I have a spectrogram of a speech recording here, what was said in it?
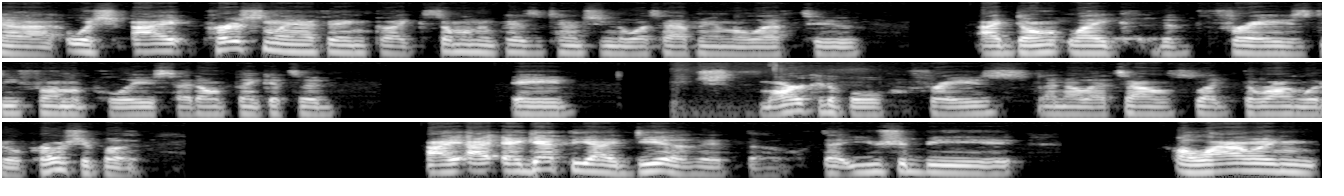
Uh, which I personally, I think, like someone who pays attention to what's happening on the left too. I don't like the phrase defund the police. I don't think it's a a marketable phrase. I know that sounds like the wrong way to approach it, but I, I, I get the idea of it though, that you should be allowing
